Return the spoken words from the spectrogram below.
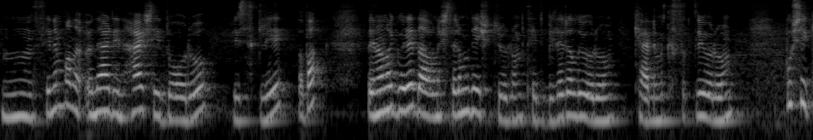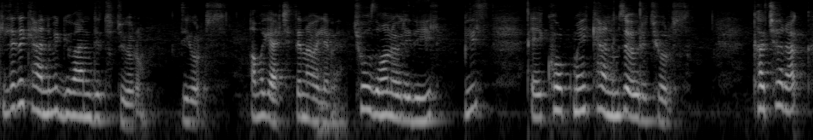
Hmm, senin bana önerdiğin her şey doğru, riskli bak ben ona göre davranışlarımı değiştiriyorum, tedbirler alıyorum, kendimi kısıtlıyorum. Bu şekilde de kendimi güvende tutuyorum diyoruz. Ama gerçekten öyle mi? Çoğu zaman öyle değil. Biz e, korkmayı kendimize öğretiyoruz. Kaçarak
